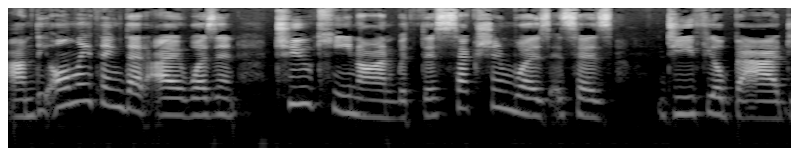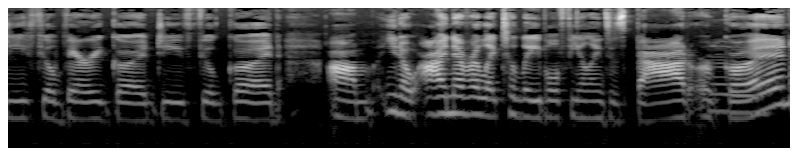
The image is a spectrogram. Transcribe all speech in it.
Um, the only thing that i wasn't too keen on with this section was it says do you feel bad? Do you feel very good? Do you feel good? Um, you know, I never like to label feelings as bad or good.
